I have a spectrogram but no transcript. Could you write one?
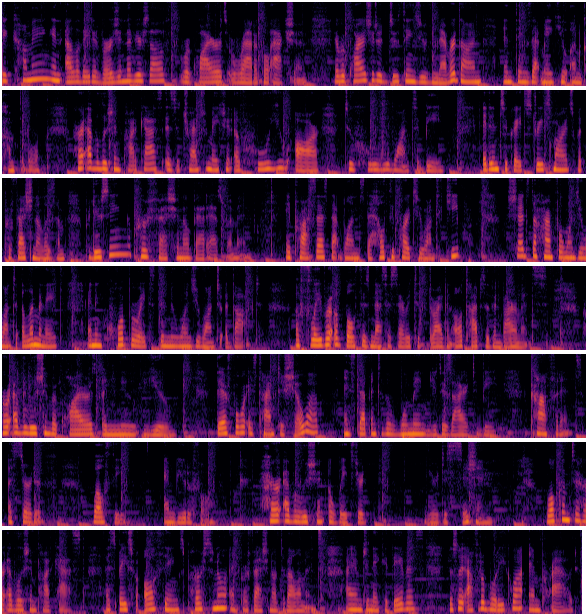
Becoming an elevated version of yourself requires radical action. It requires you to do things you've never done and things that make you uncomfortable. Her Evolution podcast is a transformation of who you are to who you want to be. It integrates street smarts with professionalism, producing professional badass women. A process that blends the healthy parts you want to keep sheds the harmful ones you want to eliminate, and incorporates the new ones you want to adopt. A flavor of both is necessary to thrive in all types of environments. Her evolution requires a new you. Therefore, it's time to show up and step into the woman you desire to be confident, assertive, wealthy, and beautiful. Her evolution awaits your, your decision. Welcome to Her Evolution Podcast a space for all things personal and professional development. I am Janeica Davis. Yo soy Afro Boricua and proud.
